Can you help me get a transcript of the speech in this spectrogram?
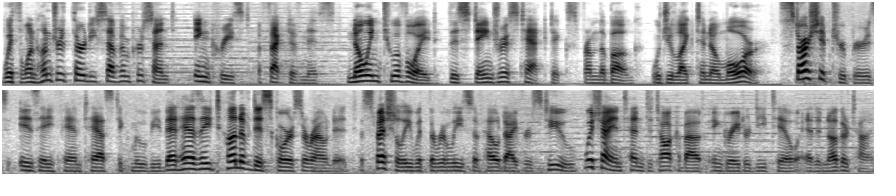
with 137% increased effectiveness, knowing to avoid this dangerous tactics from the bug. Would you like to know more? Starship Troopers is a fantastic movie that has a ton of discourse around it, especially with the release of Helldivers 2, which I intend to talk about in greater detail at another time.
